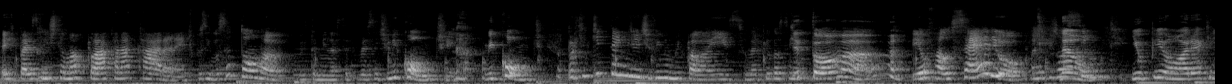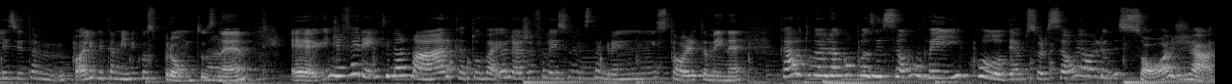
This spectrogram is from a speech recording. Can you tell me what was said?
é que parece que a gente tem uma placa na cara, né? Tipo assim, você toma vitamina C efervescente, me conte. Me conte. Porque que tem gente vindo me falar isso, né? Fico assim. Que toma! E eu falo, sério? Pessoa Não, assim. e o pior é aqueles vitam- polivitamínicos prontos, Ah. né? É, indiferente da marca, tu vai olhar, já falei isso no Instagram, no story também, né? Cara, tu vai olhar a composição, o veículo de absorção é óleo de soja,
